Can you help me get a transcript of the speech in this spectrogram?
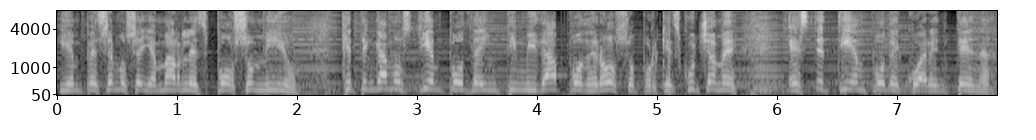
y empecemos a llamarle esposo mío, que tengamos tiempo de intimidad poderoso, porque escúchame, este tiempo de cuarentena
